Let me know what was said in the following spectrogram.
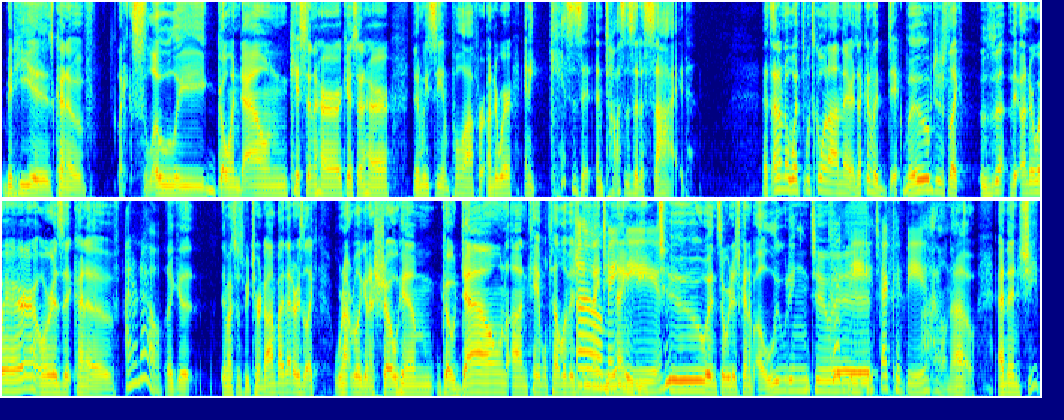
but he is kind of like slowly going down, kissing her, kissing her. Then we see him pull off her underwear, and he kisses it and tosses it aside. That's I don't know what's what's going on there. Is that kind of a dick move, just like the underwear, or is it kind of I don't know. like uh am I supposed to be turned on by that, or is it like we're not really going to show him go down on cable television in Oh, maybe. 1992, and so we're just kind of alluding to Could it? be. That could be. I don't know. And then she,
